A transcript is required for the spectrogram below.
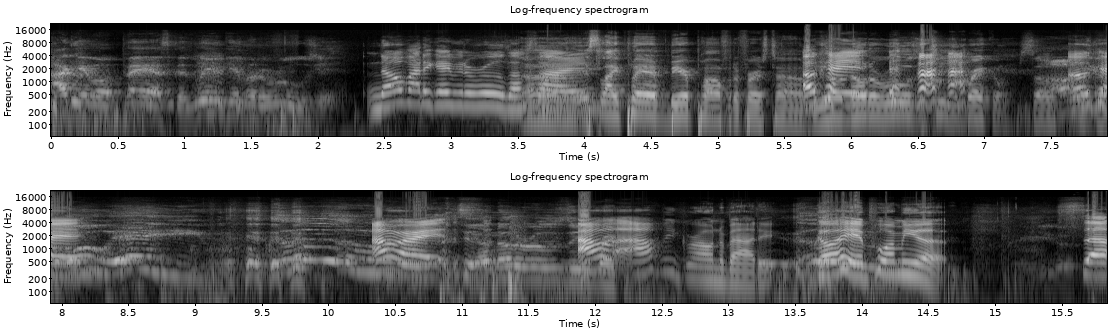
I give her a pass because we didn't give her the rules yet. Nobody gave me the rules. I'm Uh, sorry. it's like playing beer pong for the first time. You don't know the rules until you break them. So Okay. Oh, hey. Ooh. All right. you don't know the rules until you I'll, break 'em. I'll be grown about it. Go ahead, pour me up. So,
